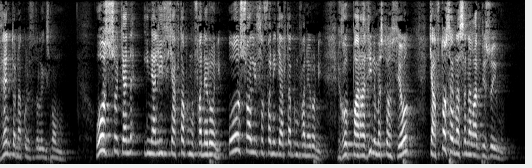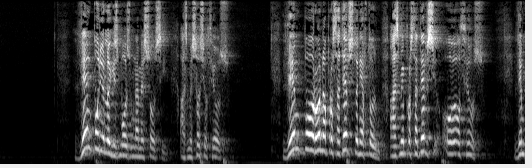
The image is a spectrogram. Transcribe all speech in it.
δεν τον ακολουθώ το λογισμό μου όσο και αν είναι αλήθεια αυτά που μου φανερώνει όσο αληθοφανή και αυτά που μου φανερώνει εγώ παραδίνομαι στον Θεό και αυτός θα να αναλάβει τη ζωή μου. Δεν μπορεί ο λογισμός μου να με σώσει. Ας με σώσει ο Θεός. Δεν μπορώ να προστατεύσω τον εαυτό μου. Ας με προστατεύσει ο, ο Θεός. Δεν,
